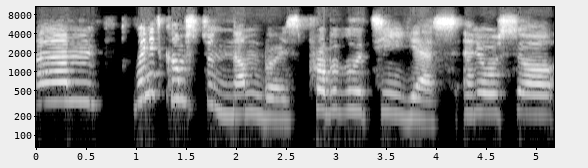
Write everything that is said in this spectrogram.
um, when it comes to numbers probability yes. And also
